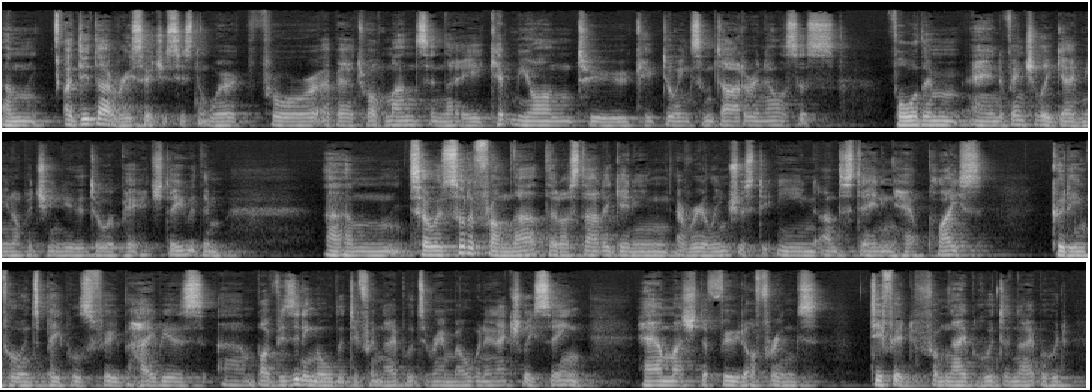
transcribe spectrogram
Um, I did that research assistant work for about 12 months and they kept me on to keep doing some data analysis for them and eventually gave me an opportunity to do a PhD with them. Um, so it's sort of from that that I started getting a real interest in understanding how place could influence people's food behaviours um, by visiting all the different neighbourhoods around Melbourne and actually seeing how much the food offerings differed from neighbourhood to neighbourhood.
